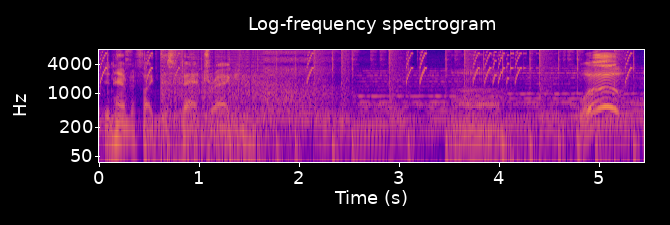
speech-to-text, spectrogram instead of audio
Didn't have to fight this fat dragon. Uh, whoa!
